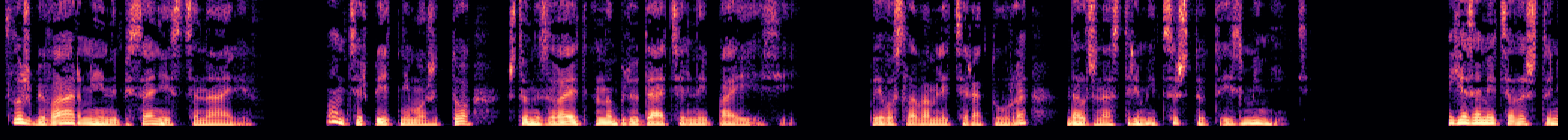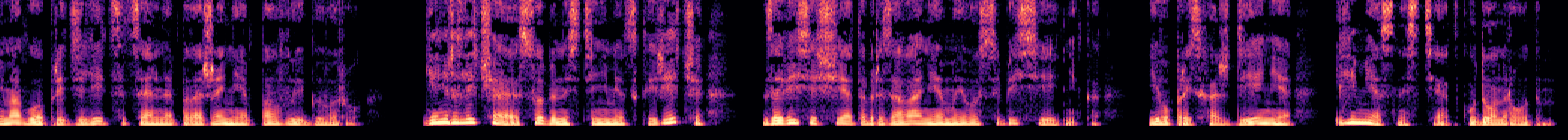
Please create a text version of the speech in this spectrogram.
службе в армии и написании сценариев. Он терпеть не может то, что называет наблюдательной поэзией. По его словам, литература должна стремиться что-то изменить. Я заметила, что не могу определить социальное положение по выговору. Я не различаю особенности немецкой речи, зависящие от образования моего собеседника, его происхождения или местности, откуда он родом.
